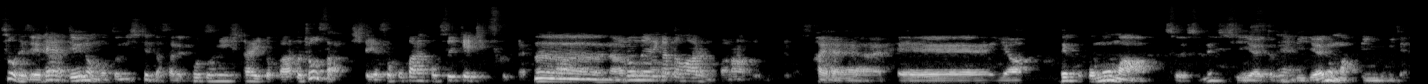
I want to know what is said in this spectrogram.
そうですねデータって。いうのを元にして出される。ことにしたりとか、あと調査して、そこからこう推計値作ったりうとか、い。ろんなやり方があるのかなと思ってます。はいはいはいはい。えー、いや、で、ここの、まあ、そうですね、CI と BDI のマッピングみたい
